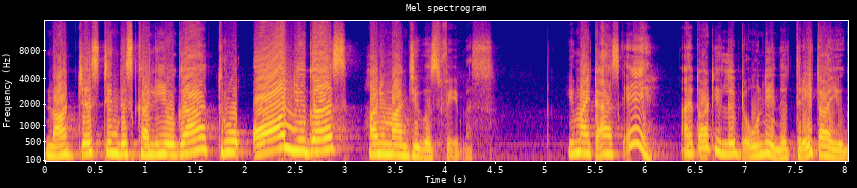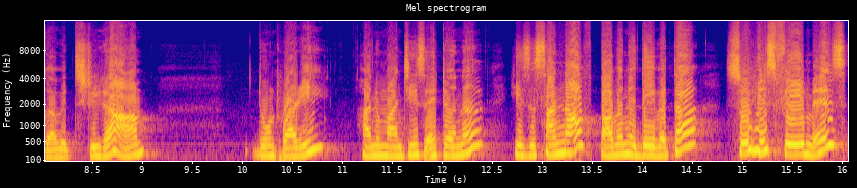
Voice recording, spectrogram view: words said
not just in this Kali Yuga, through all yugas, Hanumanji was famous. You might ask, hey, I thought he lived only in the Treta Yuga with Sri Ram. Don't worry, Hanumanji is eternal. He's the son of Pavana Devata, so his fame is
